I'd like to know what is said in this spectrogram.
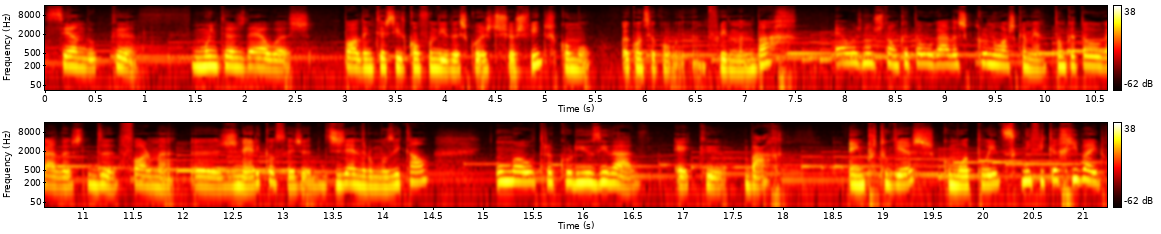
sendo que muitas delas podem ter sido confundidas com as dos seus filhos, como aconteceu com William Friedman Bach. Elas não estão catalogadas cronologicamente, estão catalogadas de forma uh, genérica, ou seja, de género musical. Uma outra curiosidade é que Bach, em português, como apelido, significa Ribeiro.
